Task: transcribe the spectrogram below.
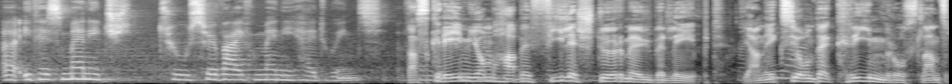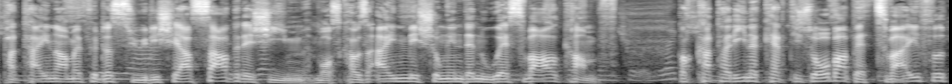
Uh, it has managed to survive many headwinds. Das Gremium habe viele Stürme überlebt. Die Annexion der Krim, Russlands Parteinahme für das syrische Assad-Regime, Moskaus Einmischung in den US-Wahlkampf. Doch Katharina Kertisova bezweifelt,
